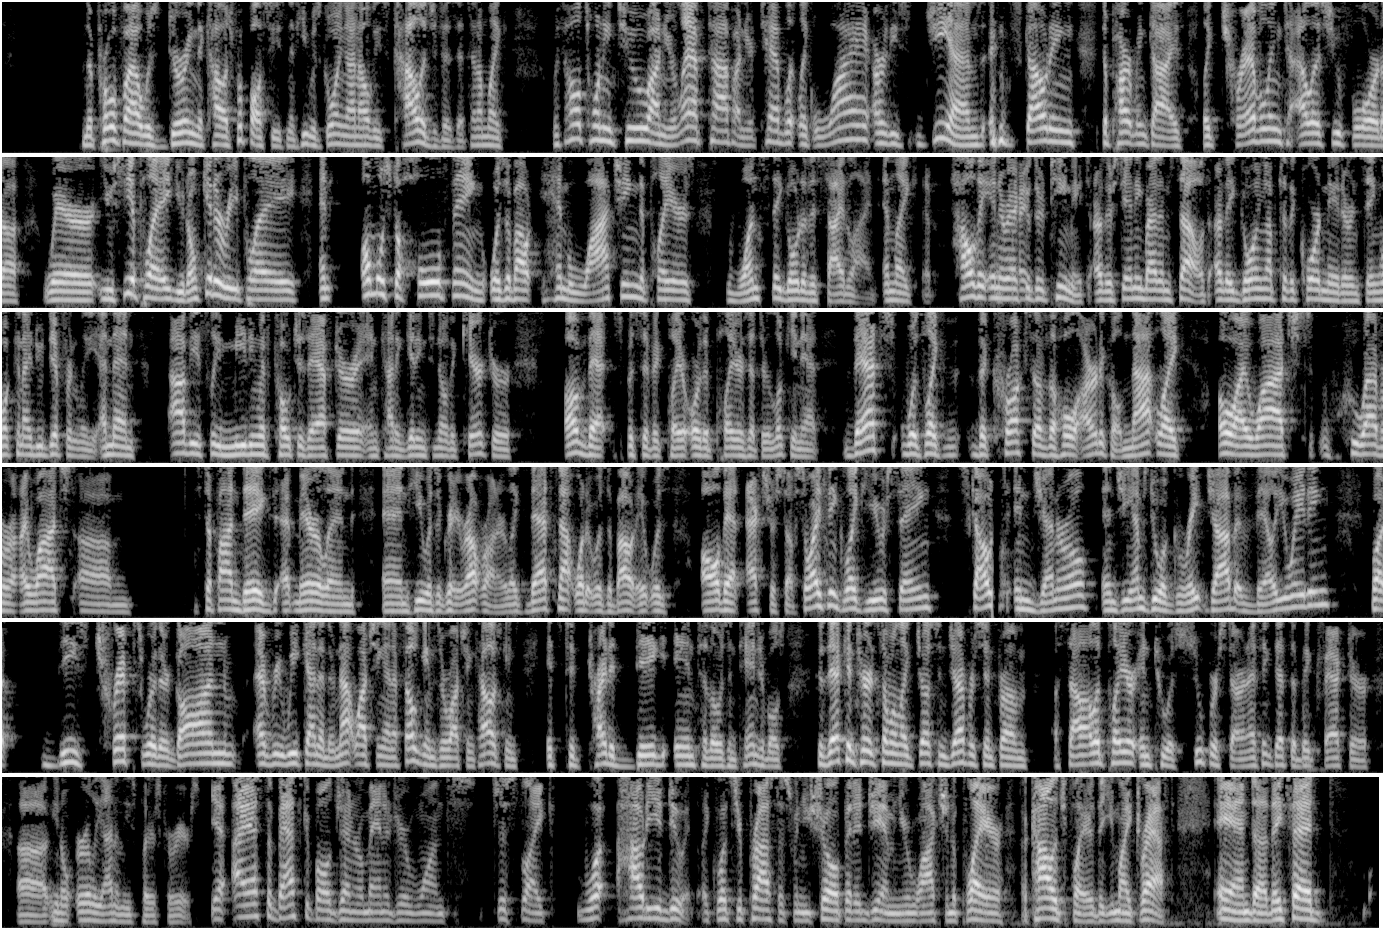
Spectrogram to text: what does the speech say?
The profile was during the college football season that he was going on all these college visits, and I'm like, with all 22 on your laptop, on your tablet, like why are these GMs and scouting department guys like traveling to LSU, Florida, where you see a play, you don't get a replay, and almost the whole thing was about him watching the players once they go to the sideline and like yep. how they interact right. with their teammates. Are they standing by themselves? Are they going up to the coordinator and saying, what can I do differently? And then obviously meeting with coaches after and kind of getting to know the character of that specific player or the players that they're looking at. That's was like the crux of the whole article, not like, oh, I watched whoever. I watched um Stefon Diggs at Maryland and he was a great route runner. Like that's not what it was about. It was all that extra stuff. So I think like you were saying, scouts in general and GMs do a great job evaluating, but these trips where they're gone every weekend and they're not watching NFL games, they're watching college games. It's to try to dig into those intangibles because that can turn someone like Justin Jefferson from a solid player into a superstar, and I think that's a big factor, uh, you know, early on in these players' careers. Yeah, I asked the basketball general manager once, just like what how do you do it like what's your process when you show up at a gym and you're watching a player a college player that you might draft and uh, they said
